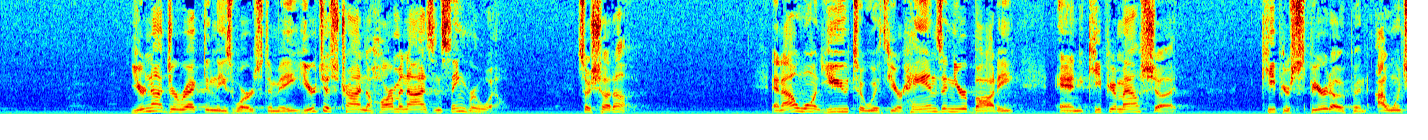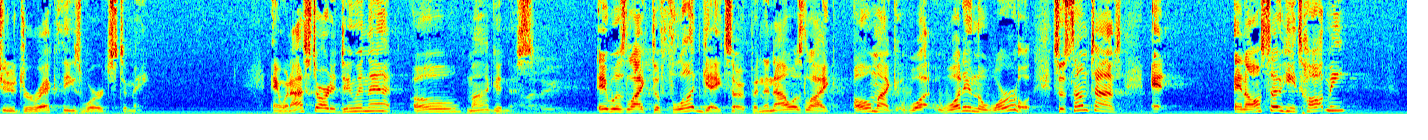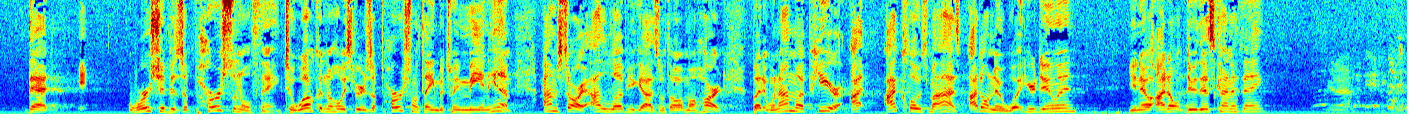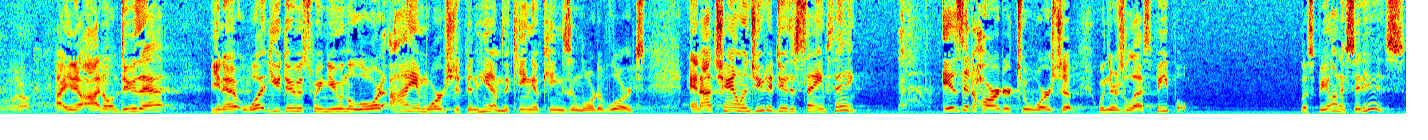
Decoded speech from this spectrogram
You're not directing these words to me. You're just trying to harmonize and sing real well. So shut up. And I want you to, with your hands in your body and keep your mouth shut, keep your spirit open, I want you to direct these words to me. And when I started doing that, oh my goodness. It was like the floodgates opened, and I was like, "Oh my, what, what in the world?" So sometimes, and also he taught me that worship is a personal thing. To welcome the Holy Spirit is a personal thing between me and Him. I'm sorry, I love you guys with all my heart. But when I'm up here, I, I close my eyes. I don't know what you're doing. You know, I don't do this kind of thing. You know, what's going on? I, you know, I don't do that. You know, what you do is between you and the Lord. I am worshiping Him, the King of Kings and Lord of Lords. And I challenge you to do the same thing. Is it harder to worship when there's less people? Let's be honest, it is.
